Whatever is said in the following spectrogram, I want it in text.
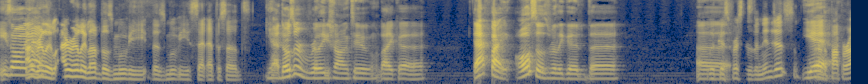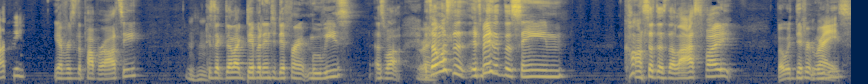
He's all yeah. I really, I really love those movie, those movie set episodes. Yeah, those are really strong too. Like uh that fight also is really good. The uh Lucas versus the ninjas. Uh, yeah. the paparazzi. yeah versus the paparazzi because like they're like dipping into different movies as well. Right. It's almost the it's basically the same concept as the last fight, but with different Right.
